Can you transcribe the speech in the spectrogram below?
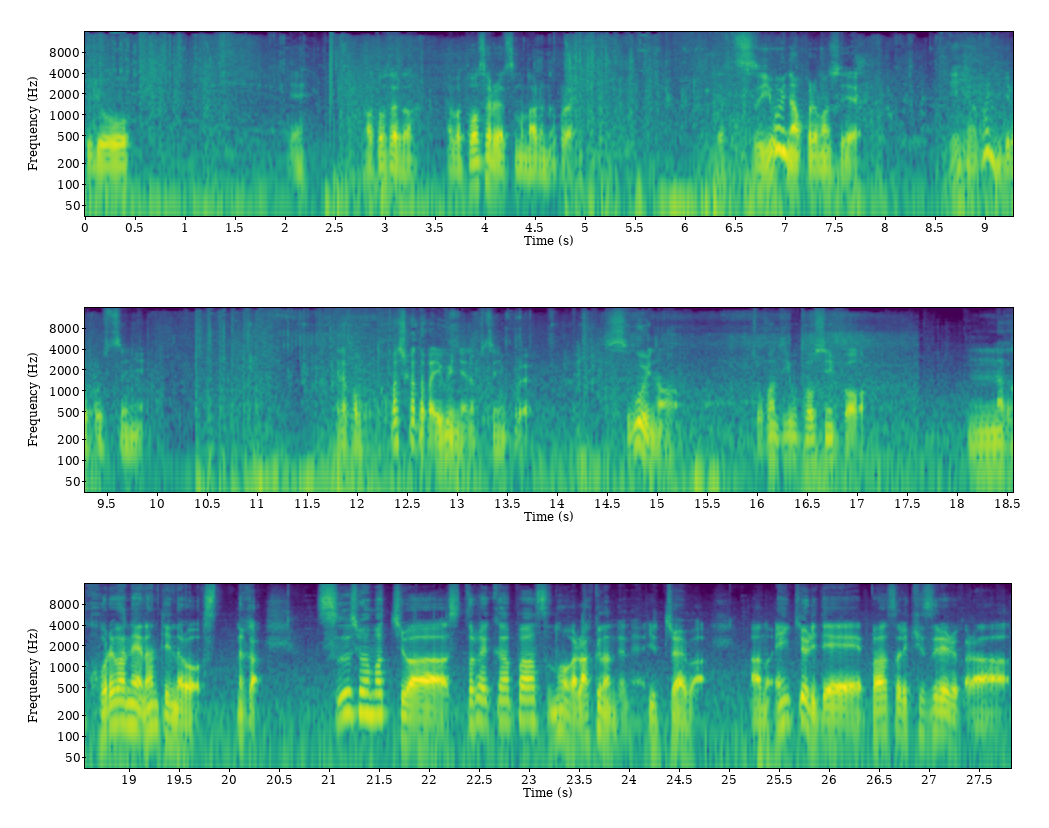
終了。え、あ、倒された。やっぱ飛ばされるやつもなるんだ、これ。いや、強いな、これマジで。え、やばいんだけど、これ普通に。え、なんかもう溶かし方がエグいんだよな、普通にこれ。すごいな。助監的にも倒しに行くか。んなんかこれはね、なんて言うんだろう。なんか、通常マッチは、ストライカーパーストの方が楽なんだよね。言っちゃえば。あの、遠距離でパーストで削れるから、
